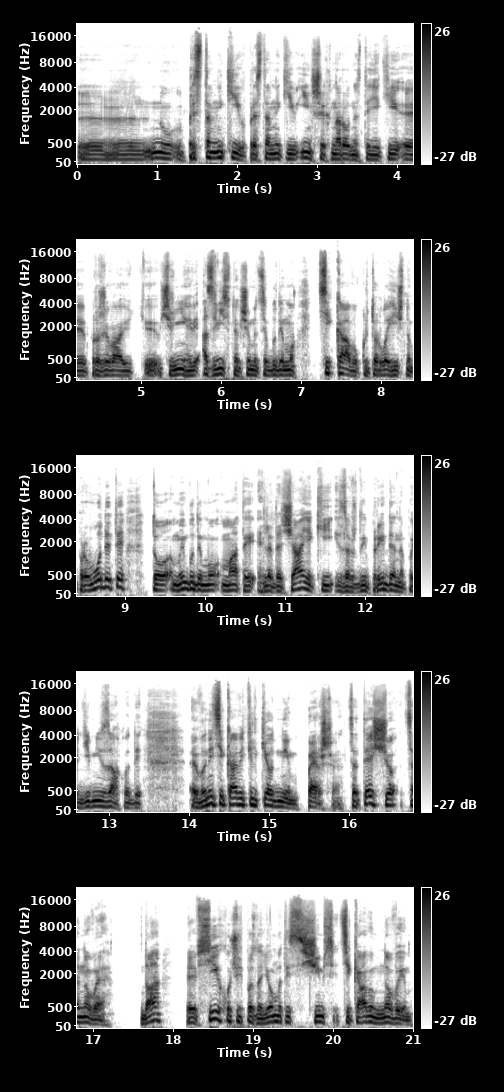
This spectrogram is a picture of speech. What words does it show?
ну, представників, представників інших народностей, які е, проживають е, в Чернігові. А звісно, якщо ми це будемо цікаво культурологічно проводити, то ми будемо мати глядача, який завжди прийде на подібні заходи. Е, Вони цікаві тільки одним: перше, це те, що це нове. Да? Е, Всі хочуть познайомитись з чимось цікавим новим.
